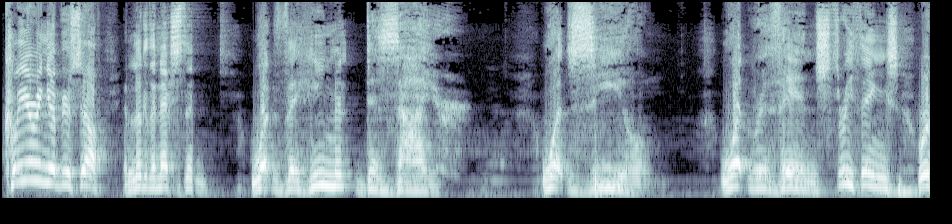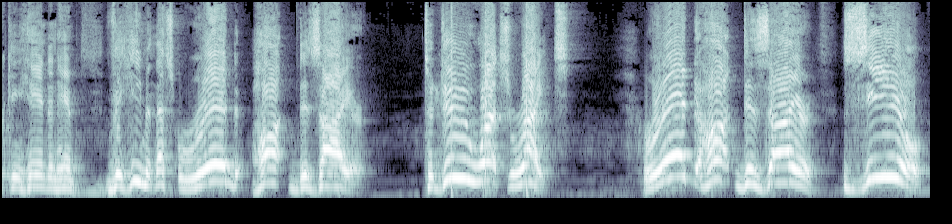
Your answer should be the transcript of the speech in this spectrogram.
Clearing of yourself. And look at the next thing. What vehement desire what zeal, what revenge. Three things working hand in hand. Vehement, that's red hot desire to do what's right. Red hot desire, zeal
